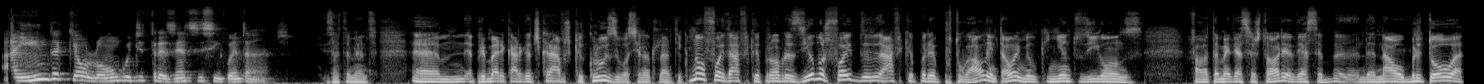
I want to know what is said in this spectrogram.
ainda que ao longo de 350 anos. Exatamente. Um, a primeira carga de escravos que cruza o Oceano Atlântico não foi da África para o Brasil, mas foi de África para Portugal, então, em 1511. Fala também dessa história, dessa da nau Bretoa,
